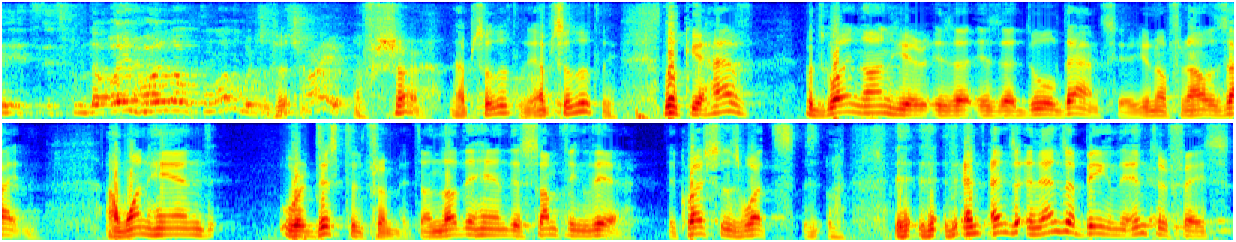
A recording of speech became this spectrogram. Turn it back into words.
it's, it's from the Oil which is higher. For sure, absolutely, absolutely. Look, you have what's going on here is a, is a dual dance here. You know, from al Zayton. On one hand, we're distant from it. On the other hand, there's something there. The question is what's it ends, it ends up being the interface.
